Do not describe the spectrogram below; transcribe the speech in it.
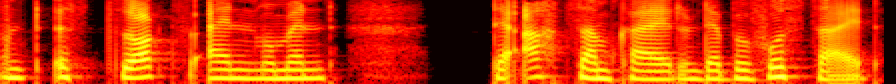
Und es sorgt für einen Moment der Achtsamkeit und der Bewusstheit.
